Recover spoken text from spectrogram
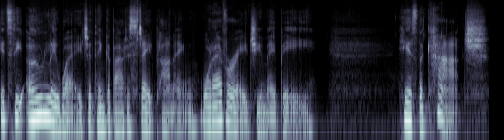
It's the only way to think about estate planning, whatever age you may be. Here's the catch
